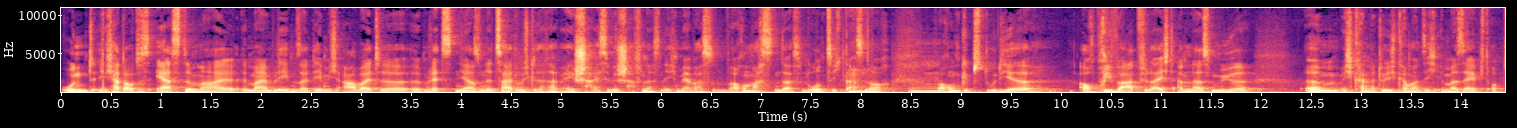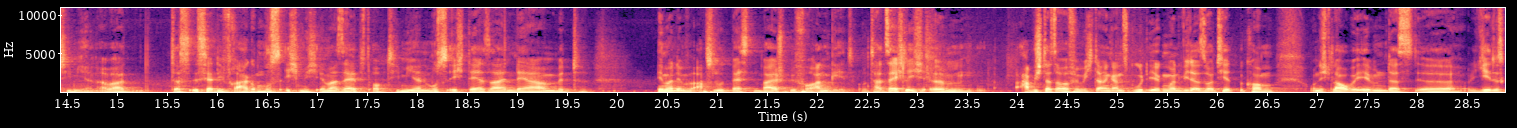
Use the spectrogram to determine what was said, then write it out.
Und ich hatte auch das erste Mal in meinem Leben, seitdem ich arbeite, im letzten Jahr so eine Zeit, wo ich gedacht habe, ey, scheiße, wir schaffen das nicht mehr. Was, warum machst du das? Lohnt sich das mhm. noch? Mhm. Warum gibst du dir auch privat vielleicht anders Mühe? Ähm, ich kann, natürlich kann man sich immer selbst optimieren, aber das ist ja die Frage, muss ich mich immer selbst optimieren? Muss ich der sein, der mit immer dem absolut besten Beispiel vorangeht? Und tatsächlich ähm, habe ich das aber für mich dann ganz gut irgendwann wieder sortiert bekommen. Und ich glaube eben, dass äh, jedes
